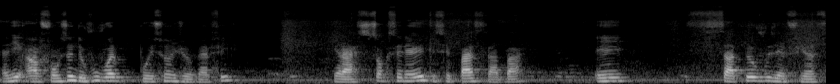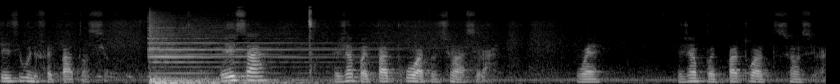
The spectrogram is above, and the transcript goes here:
C'est-à-dire, en fonction de vous, votre position géographique, il y a la sorcellerie qui se passe là-bas et ça peut vous influencer si vous ne faites pas attention. Et ça, les gens ne prêtent pas trop attention à cela. Ouais, les gens ne prêtent pas trop attention à cela.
